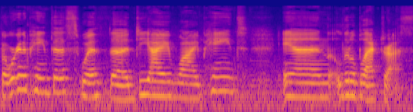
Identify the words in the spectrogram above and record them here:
but we're gonna paint this with the DIY paint and little black dress.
